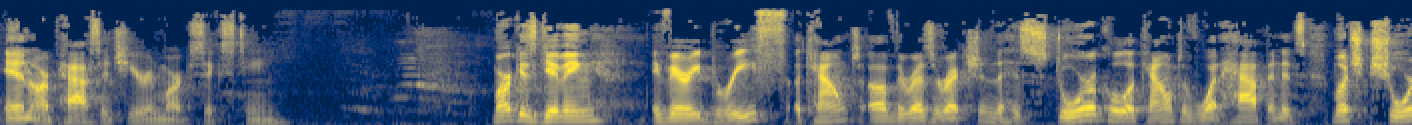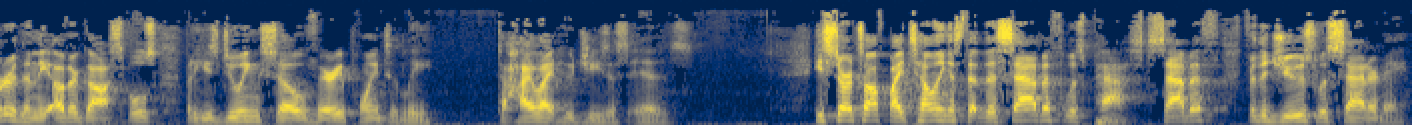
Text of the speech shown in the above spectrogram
in our passage here in Mark 16. Mark is giving a very brief account of the resurrection, the historical account of what happened. It's much shorter than the other Gospels, but he's doing so very pointedly to highlight who Jesus is. He starts off by telling us that the Sabbath was past. Sabbath for the Jews was Saturday.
